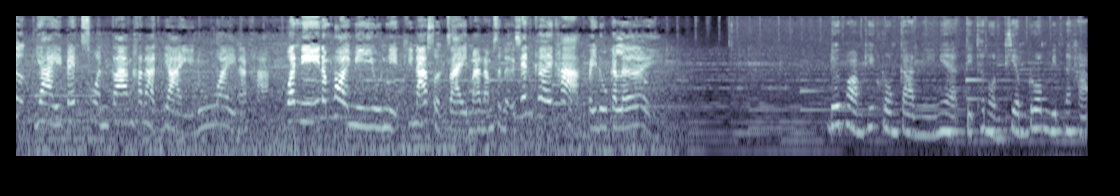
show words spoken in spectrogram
ตึกใหญ่เป็นส่วนกลางขนาดใหญ่ด้วยนะคะ วันนี้น้ำพลอยมียูนิตที่น่าสนใจมานำเสนอเช่นเคยค่ะ ไปดูกันเลย ด้วยความที่โครงการนี้เนี่ยติดถนนเทียมร่วมมิตรนะคะ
